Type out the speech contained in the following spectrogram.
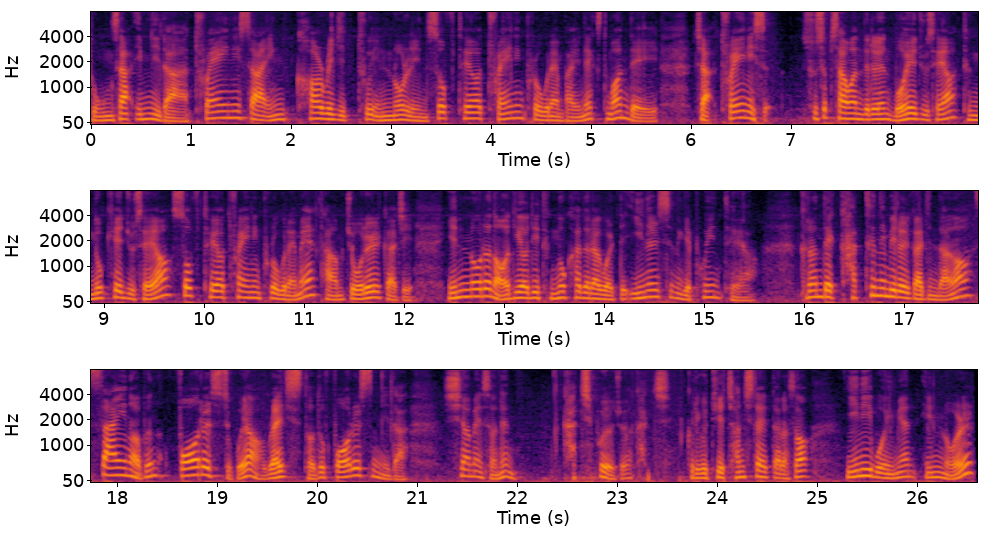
동사입니다. Trainees are encouraged to enroll in software training program by next Monday. 자, trainees 수습 사원들은 뭐 해주세요? 등록해 주세요. 소프트웨어 트레이닝 프로그램에 다음 주 월요일까지. 인롤은 어디 어디 등록하더라고 할때 in을 쓰는 게 포인트예요. 그런데 같은 의미를 가진 단어 signup은 for를 쓰고요. register도 for를 씁니다. 시험에서는 같이 보여줘요. 같이. 그리고 뒤에 전치사에 따라서 in이 보이면 enroll,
